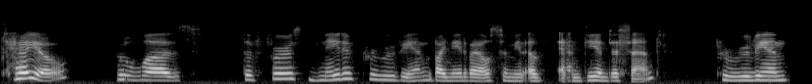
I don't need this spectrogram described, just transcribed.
Tello, who was the first native Peruvian, by native I also mean of Andean descent, Peruvian,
